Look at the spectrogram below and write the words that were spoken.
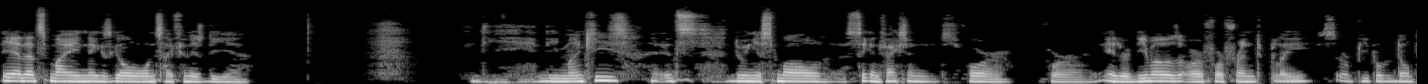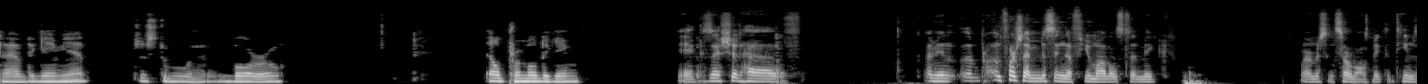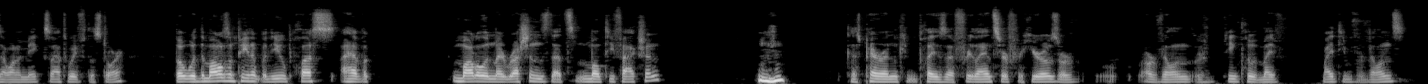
Yeah, that's my next goal once I finish the uh, the the monkeys. It's doing a small uh, second faction for for either demos or for friend to play, or people who don't have the game yet, just to uh, borrow. Help promote the game. Yeah, because I should have. I mean, unfortunately, I'm missing a few models to make. Or I'm missing several models to make the teams I want to make, so I have to wait for the store. But with the models I'm picking up with you, plus I have a model in my Russians that's multi-faction. Mhm. Because Perrin can play as a freelancer for heroes or or villains, or he can play with my my team for villains.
